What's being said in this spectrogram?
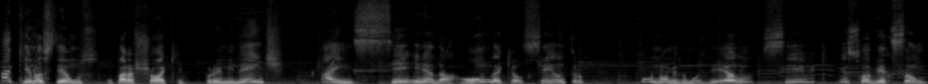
Aqui nós temos o para-choque proeminente, a insígnia da Honda, que é o centro, o nome do modelo, Civic e sua versão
